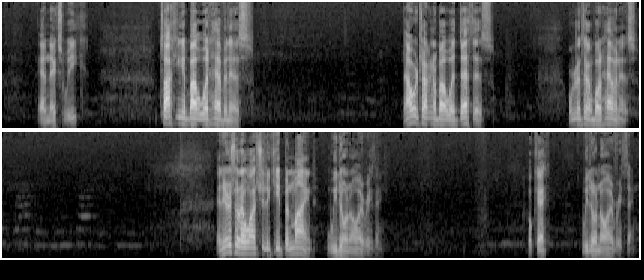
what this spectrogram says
and next week talking about what heaven is. Now we're talking about what death is. We're going to talk about heaven is. And here's what I want you to keep in mind. We don't know everything. Okay? We don't know everything.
